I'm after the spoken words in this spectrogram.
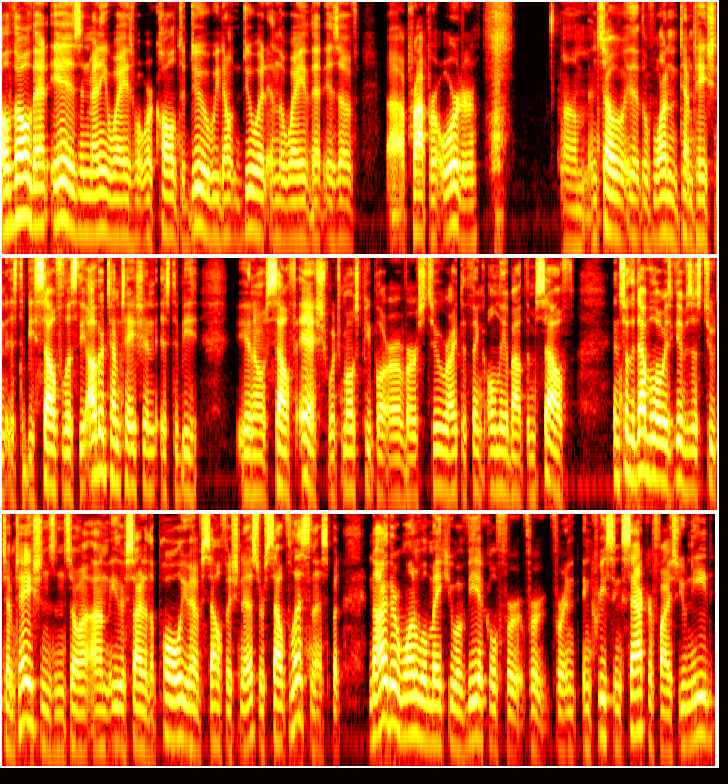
although that is in many ways what we're called to do, we don't do it in the way that is of uh, a proper order. Um, and so uh, the one temptation is to be selfless. The other temptation is to be, you know, selfish, which most people are averse to, right? To think only about themselves. And so the devil always gives us two temptations. And so on either side of the pole, you have selfishness or selflessness, but neither one will make you a vehicle for, for, for in, increasing sacrifice. You need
